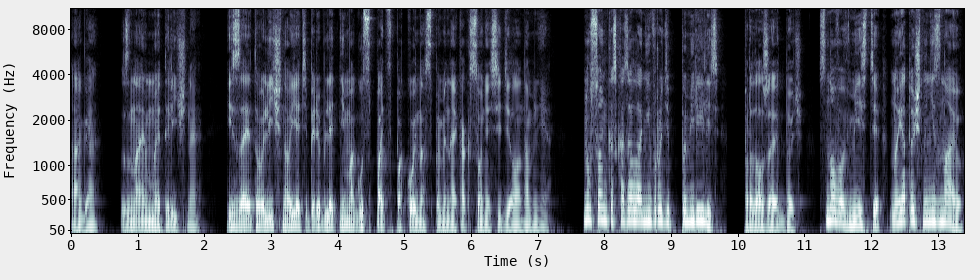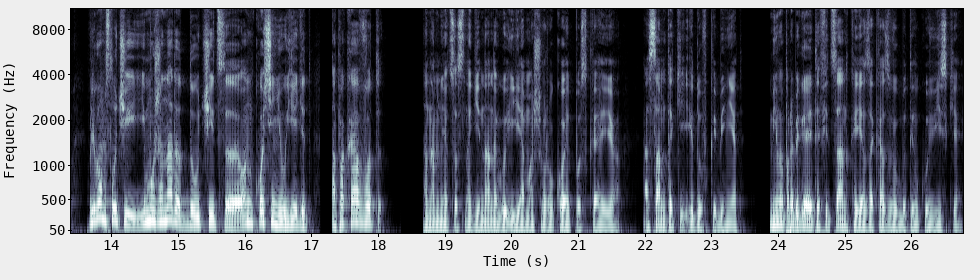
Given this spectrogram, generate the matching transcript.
«Ага, знаем мы это личное. Из-за этого личного я теперь, блядь, не могу спать, спокойно вспоминая, как Соня сидела на мне». «Ну, Сонька сказала, они вроде помирились», — продолжает дочь. «Снова вместе, но я точно не знаю. В любом случае, ему же надо доучиться, он к осени уедет. А пока вот она мнется с ноги на ногу, и я машу рукой, отпуская ее. А сам таки иду в кабинет. Мимо пробегает официантка, я заказываю бутылку виски.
